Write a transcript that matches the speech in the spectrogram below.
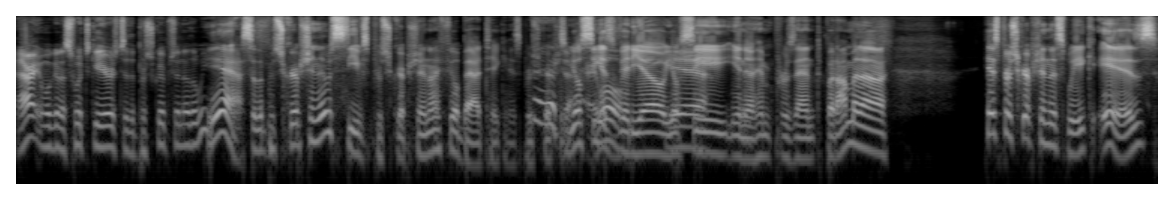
all right, we're going to switch gears to the prescription of the week. Yeah. So the prescription, it was Steve's prescription. I feel bad taking his prescription. all You'll right. see his video. You'll yeah. see, you know, him present. But I'm gonna. His prescription this week is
